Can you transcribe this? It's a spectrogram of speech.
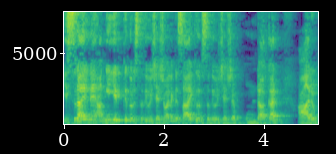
ഇസ്രായേലിനെ അംഗീകരിക്കുന്ന ഒരു സ്ഥിതിവിശേഷം അല്ലെങ്കിൽ സഹായിക്കുന്ന ഒരു സ്ഥിതിവിശേഷം ഉണ്ടാക്കാൻ ആരും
